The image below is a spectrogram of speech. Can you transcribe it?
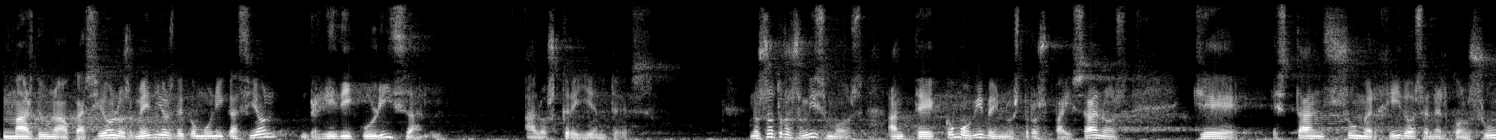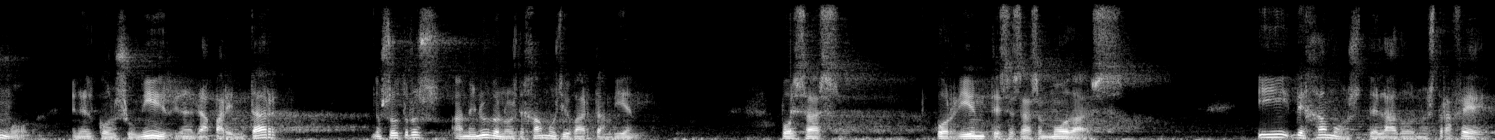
en más de una ocasión los medios de comunicación ridiculizan a los creyentes. Nosotros mismos, ante cómo viven nuestros paisanos que están sumergidos en el consumo, en el consumir, en el aparentar, nosotros a menudo nos dejamos llevar también por esas corrientes, esas modas, y dejamos de lado nuestra fe,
